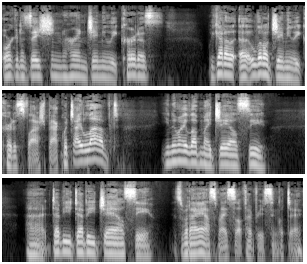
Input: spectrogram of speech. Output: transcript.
organization, her and Jamie Lee Curtis. We got a, a little Jamie Lee Curtis flashback, which I loved. You know, I love my JLC. Uh, WWJLC is what I ask myself every single day.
